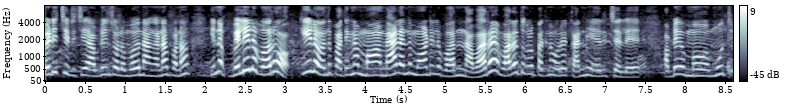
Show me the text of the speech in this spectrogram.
வெடிச்சிடுச்சு அப்படின்னு சொல்லும்போது நாங்கள் என்ன பண்ணோம் இன்னும் வெளியில் வரும். கீழே வந்து பார்த்திங்கன்னா மா மேலேருந்து மாடியில் வரணும் வர வரதுக்குள்ளே பார்த்தீங்கன்னா ஒரே கண் எரிச்சல். அப்படியே மூ மூச்சு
